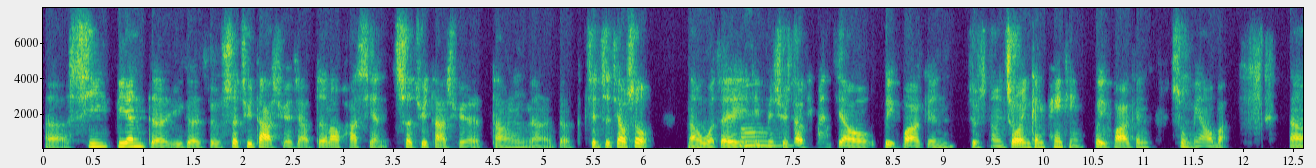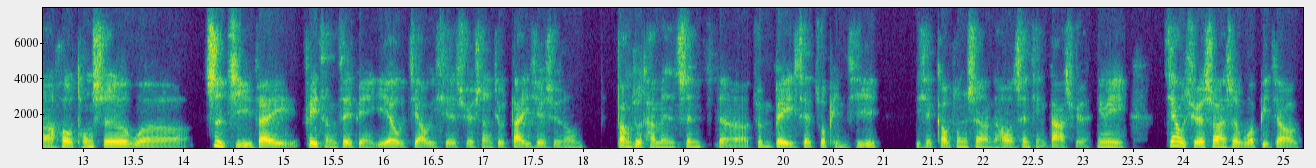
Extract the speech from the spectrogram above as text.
呃西边的一个就社区大学，叫德劳华县社区大学当那个兼职教授。然后我在里面学校里面教绘画跟就是等于 drawing 跟 painting 绘画跟素描吧。然后同时我自己在费城这边也有教一些学生，就带一些学生。帮助他们申呃准备一些作品集，一些高中生，然后申请大学。因为教学算是我比较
